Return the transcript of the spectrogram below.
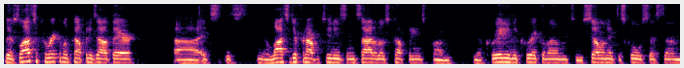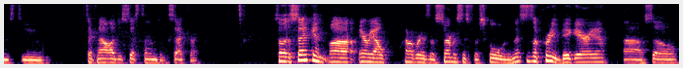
there's lots of curriculum companies out there. Uh, it's it's you know lots of different opportunities inside of those companies from you know creating the curriculum to selling it to school systems to technology systems, etc. So the second uh, area I'll cover is the services for schools, and this is a pretty big area. Uh, so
